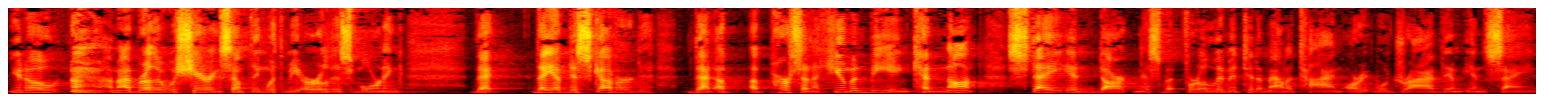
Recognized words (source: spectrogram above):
You know, my brother was sharing something with me early this morning that they have discovered that a, a person, a human being, cannot stay in darkness but for a limited amount of time or it will drive them insane.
